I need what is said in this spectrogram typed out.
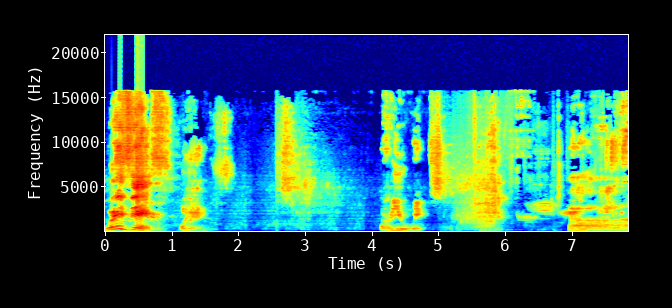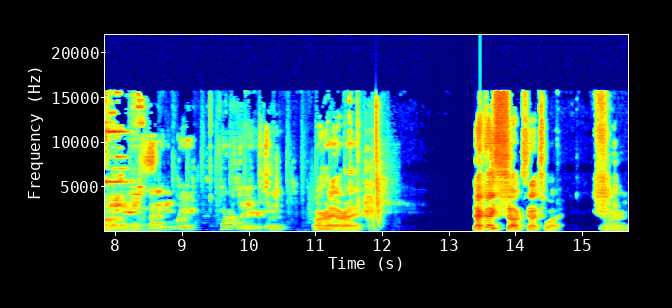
What is this? Wins. Are you wins? Ah. Second win for player two. Alright, alright. That guy sucks, that's why. Alright.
